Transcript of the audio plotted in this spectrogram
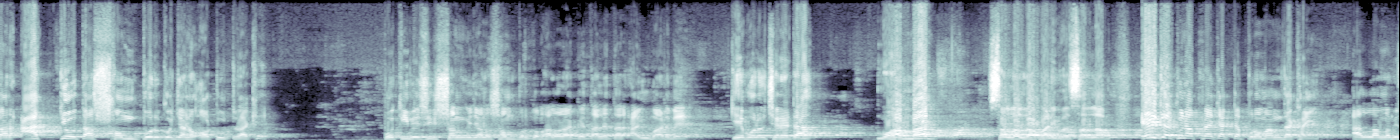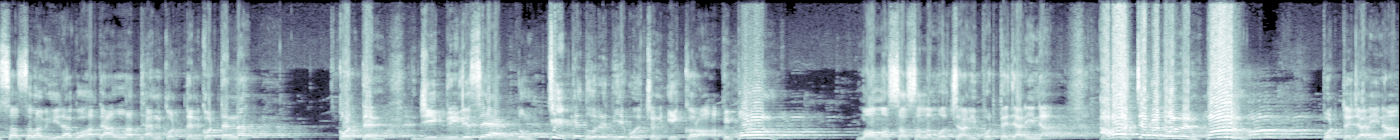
তার আত্মীয়তার সম্পর্ক যেন অটুট রাখে। প্রতিবেশীর সঙ্গে যেন সম্পর্ক ভালো রাখে, তাহলে তার আয়ু বাড়বে। কে বলেছেন এটা? মোহাম্মদ সাল্লাহ আলী সাল্লাম এই দেখুন আপনাকে একটা প্রমাণ দেখাই। আল্লাহ নবী সাল্লাম হীরা গোহাতে আল্লাহ ধ্যান করতেন। করতেন না? করতেন। জিব্রিল এসে একদম চেপে ধরে দিয়ে বলছেন ই কর আপনি পড়ুন। মোহাম্মদ সাল্লাম বলছেন, আমি পড়তে জানি না। আবার চেপে ধরলেন, পড়ুন। পড়তে জানি না।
